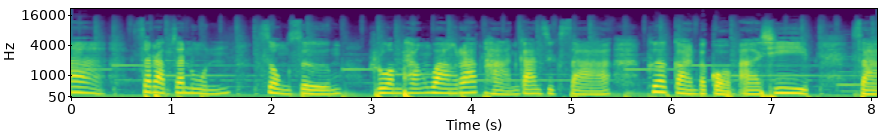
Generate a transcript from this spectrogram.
2.5 สนับสนุน ส่งเสริมรวมทั้งวางรากฐานการศึกษา เพื่อการประกอบอาชีพ สา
